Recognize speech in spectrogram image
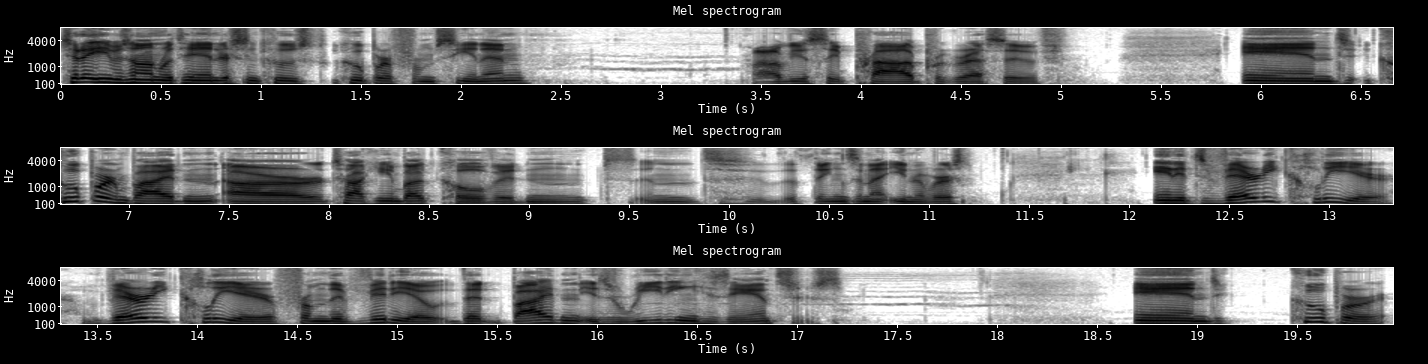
Today he was on with Anderson Cooper from CNN, obviously proud progressive. And Cooper and Biden are talking about COVID and, and the things in that universe. And it's very clear, very clear from the video that Biden is reading his answers. And Cooper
